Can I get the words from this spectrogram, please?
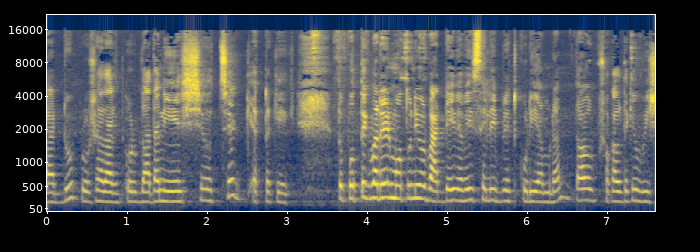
লাড্ডু, প্রসাদ, আর ওর দাদা নিয়ে এসে হচ্ছে একটা কেক। তো প্রত্যেকবারের মতনই ওর বার্থডে এইভাবেই সেলিব্রেট করি আমরা। তাও সকাল থেকে উইশ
